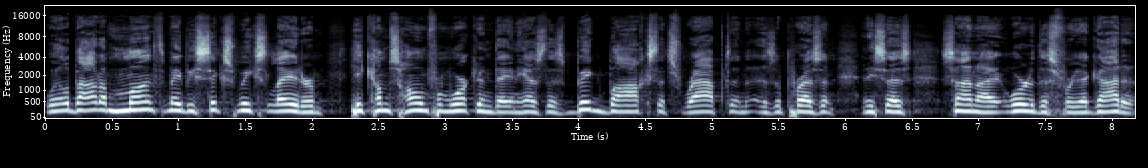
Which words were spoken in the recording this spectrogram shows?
Well, about a month, maybe six weeks later, he comes home from work one day and he has this big box that's wrapped in, as a present. And he says, Son, I ordered this for you. I got it.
